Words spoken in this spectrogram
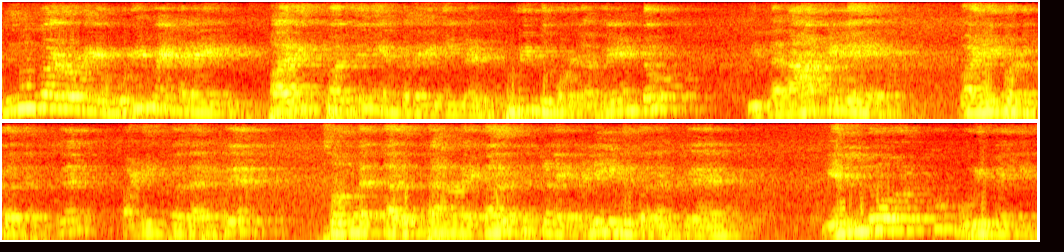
உங்களுடைய உரிமைகளை பறிப்பது என்பதை நீங்கள் புரிந்து கொள்ள வேண்டும். இந்த நாட்டிலே வழிபடுவதற்கு படிப்பதற்கு சொந்த கருத்து கருத்துக்களை வெளியிடுவதற்கு எல்லோருக்கும் உரிமை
